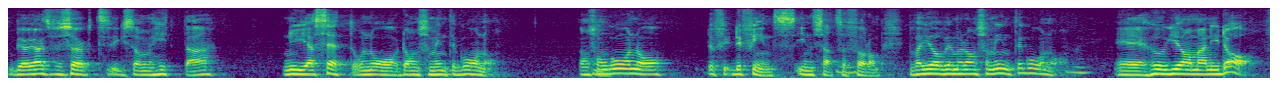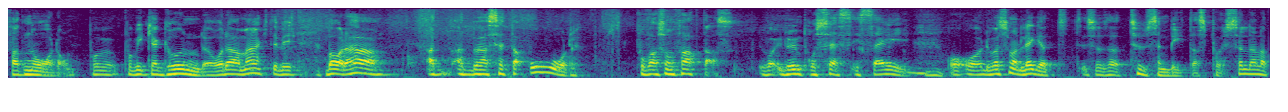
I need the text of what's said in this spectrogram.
vi har ju alltid försökt liksom, hitta nya sätt att nå de som inte går att nå. De som går att nå, det, det finns insatser för dem. Men vad gör vi med de som inte går att nå? Eh, hur gör man idag för att nå dem? På, på vilka grunder? Och där märkte vi bara det här att, att börja sätta ord på vad som fattas. Det var, det var en process i sig. Och, och det var som att lägga ett tusenbitars pussel där alla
